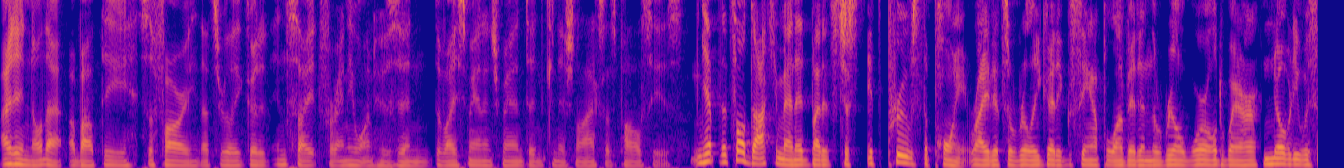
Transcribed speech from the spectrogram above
I didn't know that about the Safari. That's really good insight for anyone who's in device management and conditional access policies. Yep, that's all documented, but it's just, it proves the point, right? It's a really good example of it in the real world where nobody was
